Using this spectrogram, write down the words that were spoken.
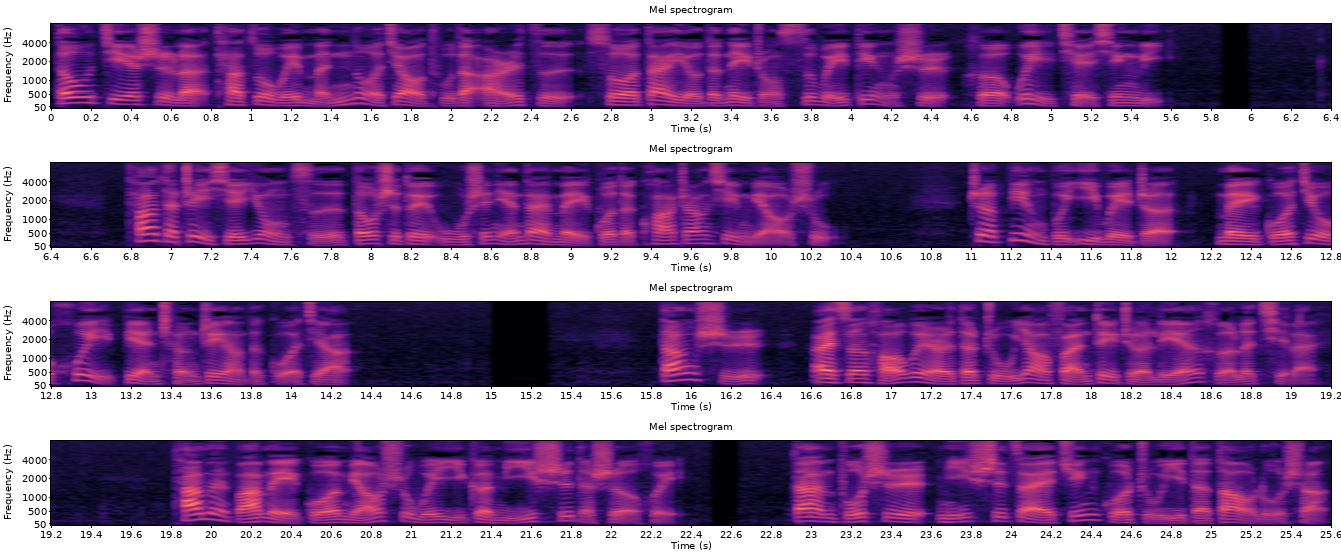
都揭示了他作为门诺教徒的儿子所带有的那种思维定式和畏怯心理。他的这些用词都是对五十年代美国的夸张性描述，这并不意味着美国就会变成这样的国家。当时，艾森豪威尔的主要反对者联合了起来，他们把美国描述为一个迷失的社会。但不是迷失在军国主义的道路上。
